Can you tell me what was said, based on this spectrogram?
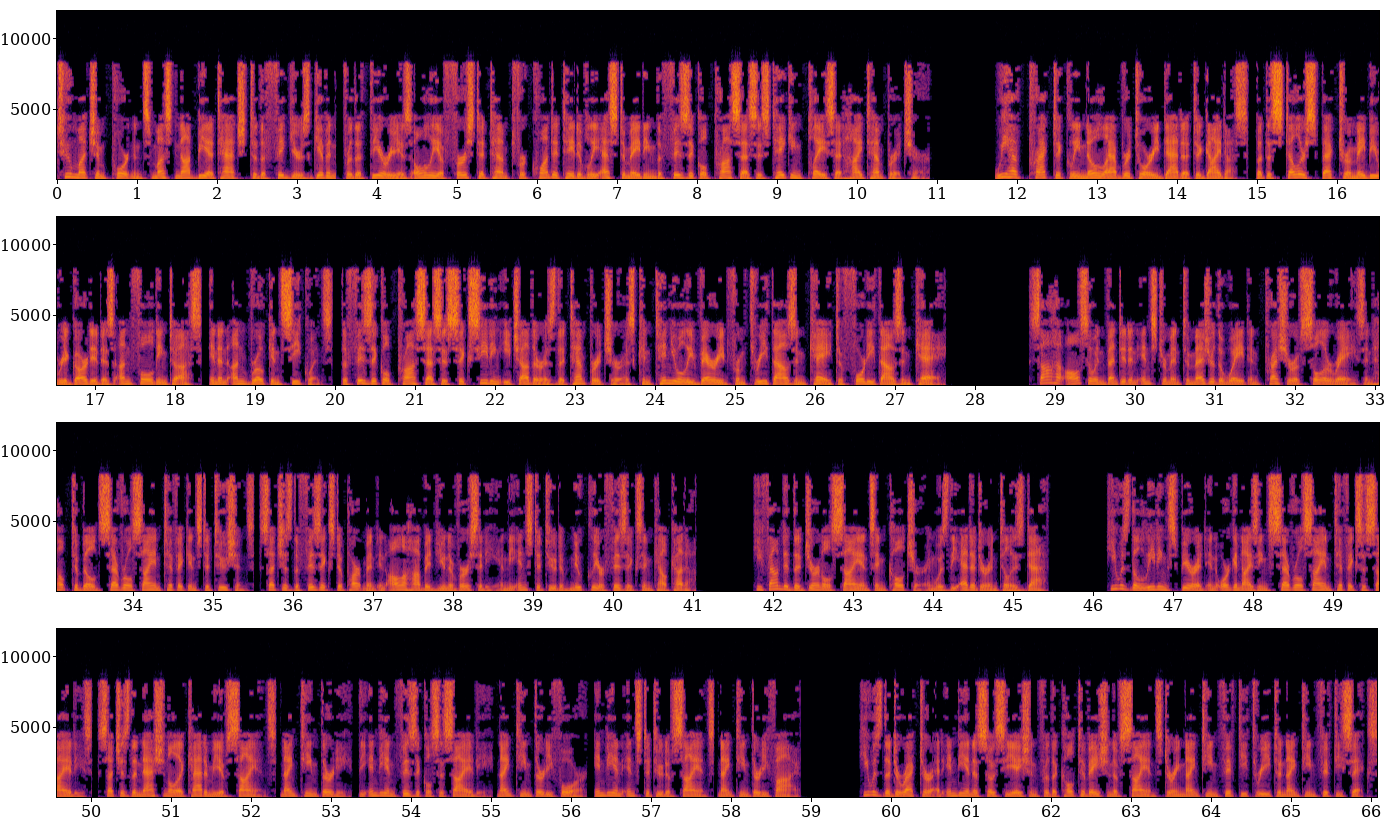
Too much importance must not be attached to the figures given, for the theory is only a first attempt for quantitatively estimating the physical processes taking place at high temperature. We have practically no laboratory data to guide us, but the stellar spectra may be regarded as unfolding to us, in an unbroken sequence, the physical processes succeeding each other as the temperature is continually varied from 3000 K to 40,000 K. Saha also invented an instrument to measure the weight and pressure of solar rays and helped to build several scientific institutions, such as the Physics Department in Allahabad University and the Institute of Nuclear Physics in Calcutta. He founded the journal Science and Culture and was the editor until his death. He was the leading spirit in organizing several scientific societies, such as the National Academy of Science 1930, the Indian Physical Society 1934, Indian Institute of Science 1935. He was the director at Indian Association for the Cultivation of Science during 1953 to 1956.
